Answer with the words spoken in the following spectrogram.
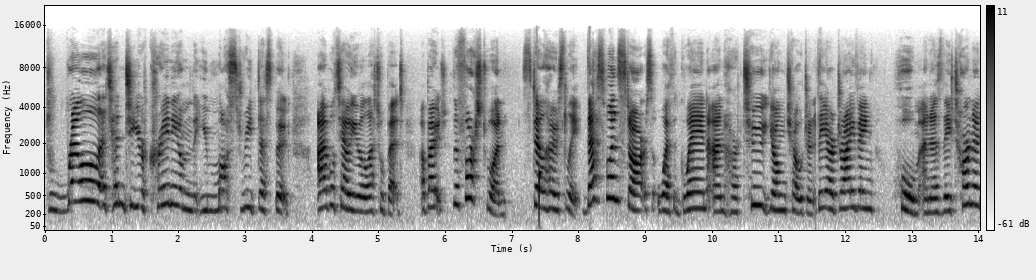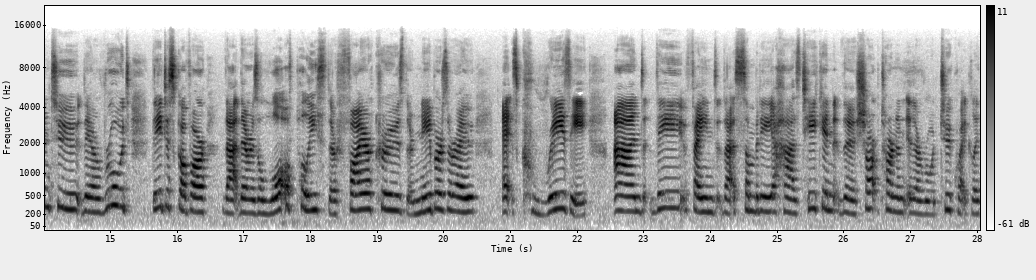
drill it into your cranium that you must read this book I will tell you a little bit about the first one Stillhouse Lake. This one starts with Gwen and her two young children. They are driving home and as they turn into their road they discover that there is a lot of police, their fire crews, their neighbours are out it's crazy and they find that somebody has taken the sharp turn into their road too quickly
